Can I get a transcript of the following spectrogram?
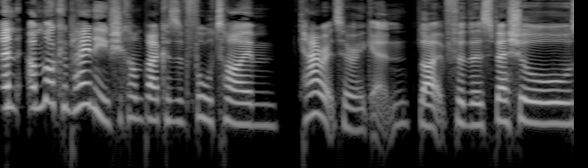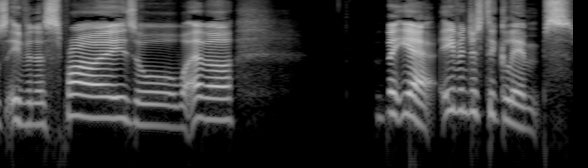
and I'm not complaining if she comes back as a full time character again, like for the specials, even a surprise or whatever. But yeah, even just a glimpse,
